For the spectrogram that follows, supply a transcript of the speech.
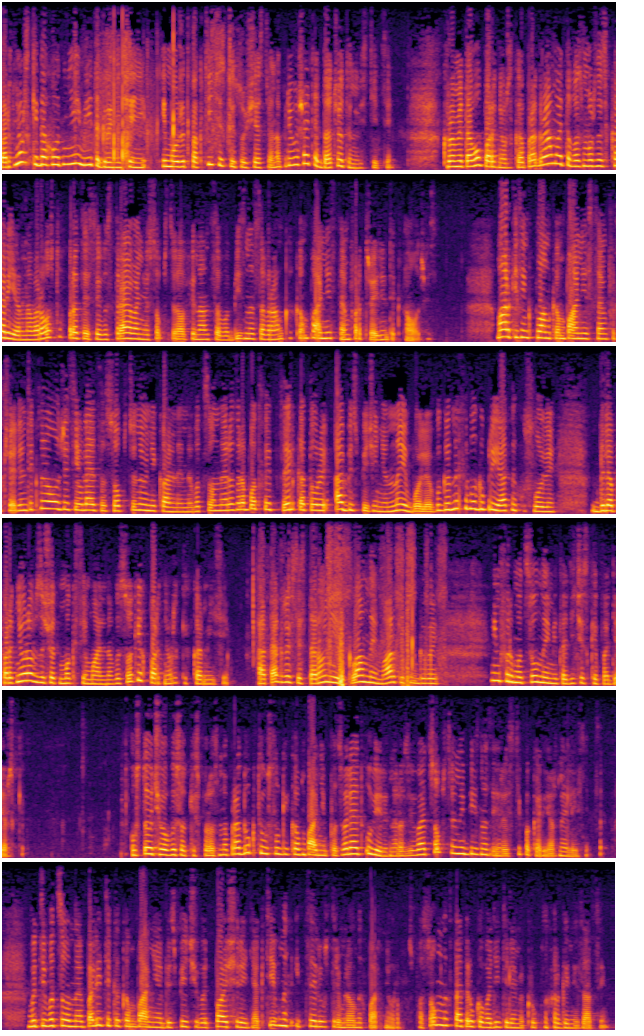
Партнерский доход не имеет ограничений и может фактически существенно превышать отдачу от инвестиций. Кроме того, партнерская программа – это возможность карьерного роста в процессе выстраивания собственного финансового бизнеса в рамках компании Stanford Trading Technologies. Маркетинг-план компании Stanford Trading Technologies является собственной уникальной инновационной разработкой, цель которой – обеспечение наиболее выгодных и благоприятных условий для партнеров за счет максимально высоких партнерских комиссий, а также всесторонней рекламной, маркетинговой, информационной и методической поддержки. Устойчиво высокий спрос на продукты и услуги компании позволяет уверенно развивать собственный бизнес и расти по карьерной лестнице. Мотивационная политика компании обеспечивает поощрение активных и целеустремленных партнеров, способных стать руководителями крупных организаций.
